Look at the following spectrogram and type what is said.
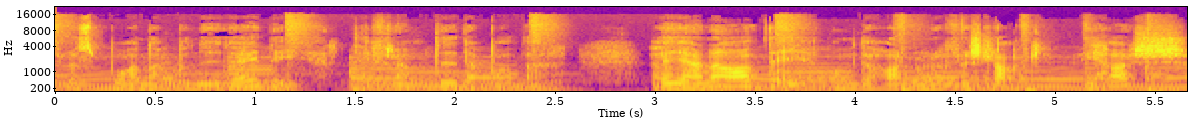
för att spåna på nya idéer till framtida poddar. Hör gärna av dig om du har några förslag. Vi hörs!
